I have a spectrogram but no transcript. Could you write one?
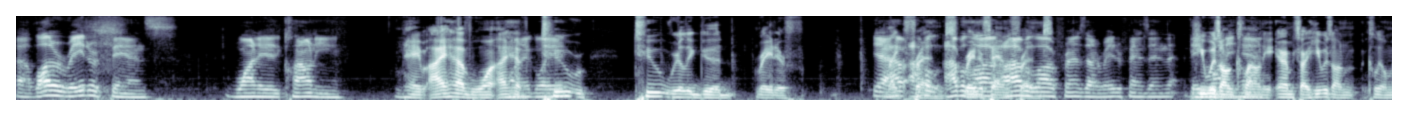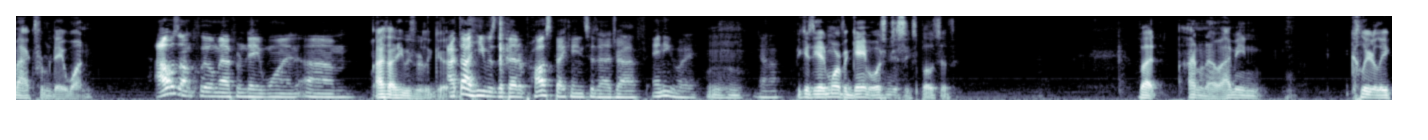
a lot of Raider fans wanted Clowney. Hey, I have one. I have two, two really good Raider. F- Yeah, Like I, have- I have, friends, a, I have a lot. I have a lot of friends that are Raider fans, and they he was on him. Clowney. Or, I'm sorry, he was on Khalil Mack from day one. I was on Khalil Mack from day one. Um, I thought he was really good. I thought he was the better prospect into that draft anyway. hmm You know? because he had more of a game. It wasn't just explosive. But I don't know. I mean, clearly,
